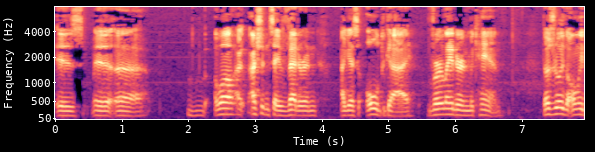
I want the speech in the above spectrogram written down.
is, uh, uh, well, I, I shouldn't say veteran. I guess old guy Verlander and McCann. Those are really the only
